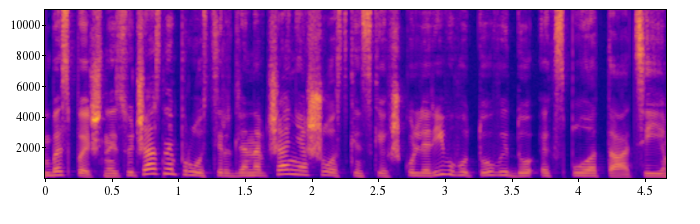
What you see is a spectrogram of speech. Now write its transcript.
Безпечний сучасний простір для навчання шосткінських школярів готовий до експлуатації.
